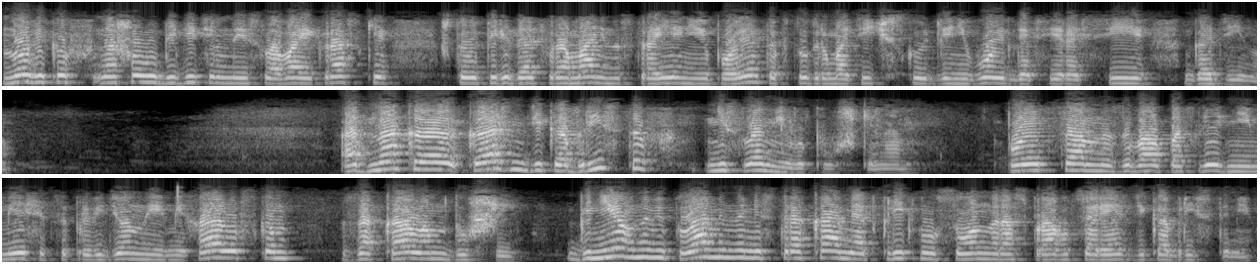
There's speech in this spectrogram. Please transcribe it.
Новиков нашел убедительные слова и краски, чтобы передать в романе настроение поэта в ту драматическую для него и для всей России годину. Однако казнь декабристов не сломила Пушкина. Поэт сам называл последние месяцы, проведенные в Михайловском, «закалом души». Гневными пламенными строками откликнулся он на расправу царя с декабристами.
